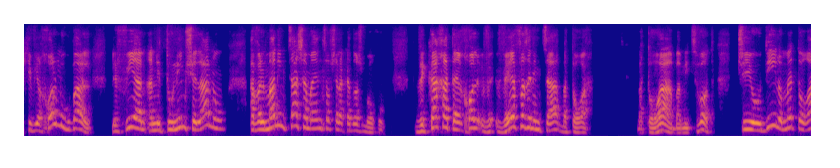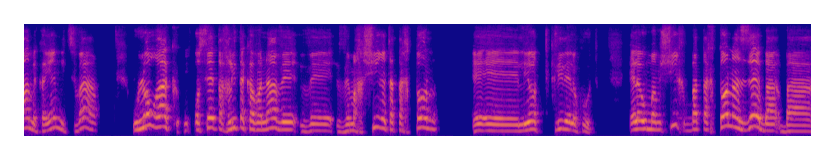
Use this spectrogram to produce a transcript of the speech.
כביכול מוגבל לפי הנתונים שלנו, אבל מה נמצא שם האינסוף של הקדוש ברוך הוא? וככה אתה יכול, ואיפה זה נמצא? בתורה. בתורה, במצוות. כשיהודי לומד תורה, מקיים מצווה, הוא לא רק עושה תכלית הכוונה ו- ו- ומכשיר את התחתון אה, אה, להיות כלי לאלוקות, אלא הוא ממשיך בתחתון הזה, ב- ב-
